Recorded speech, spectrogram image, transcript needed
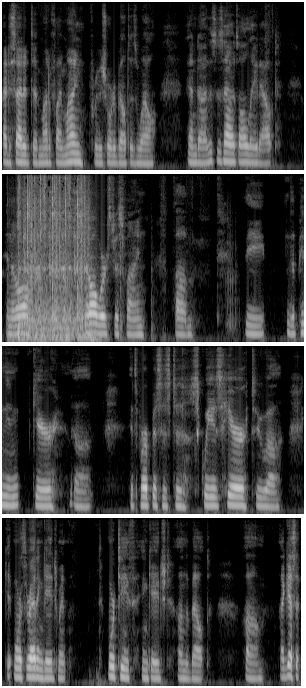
I decided to modify mine for the shorter belt as well. And uh, this is how it's all laid out, and it all it all works just fine. Um, the the pinion gear, uh, its purpose is to squeeze here to uh, get more thread engagement, more teeth engaged on the belt. Um, I guess it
